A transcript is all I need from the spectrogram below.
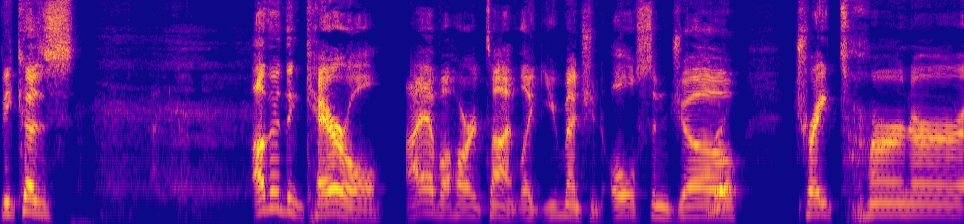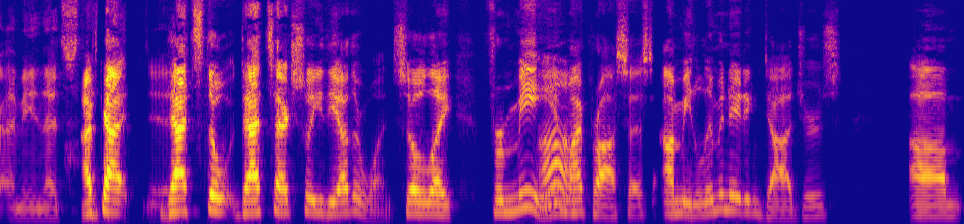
because other than Carroll, I have a hard time. Like you mentioned, Olson Joe, Trey Turner. I mean, that's I've got yeah. that's the that's actually the other one. So like for me in Oh. my process, I'm eliminating Dodgers. Um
